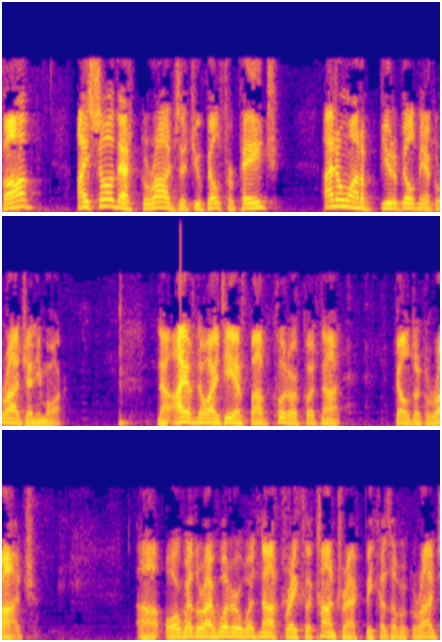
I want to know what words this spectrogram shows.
Bob, I saw that garage that you built for Paige. I don't want you to build me a garage anymore. Now, I have no idea if Bob could or could not build a garage uh, or whether I would or would not break the contract because of a garage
